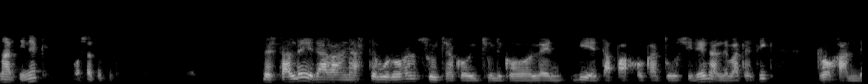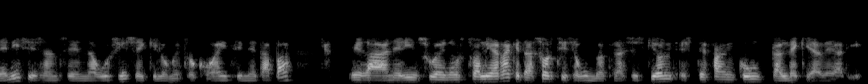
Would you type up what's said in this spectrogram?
Martinek osatu zuten. Bestalde, iragan asteburuan zuitxako itzuliko lehen bi etapa jokatu ziren alde batetik, Rohan Deniz izan zen nagusi 6 kilometroko aitzin etapa, egan egin zuen Australiarrak eta sortzi segundotra zizkion Stefan Kung taldekia deari.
